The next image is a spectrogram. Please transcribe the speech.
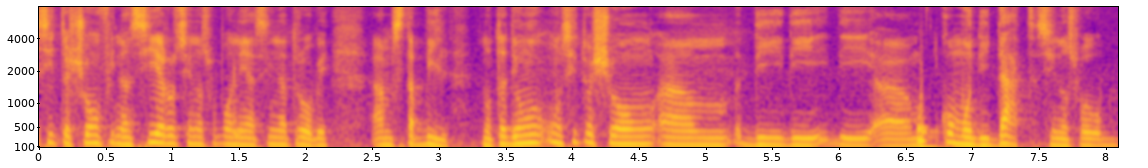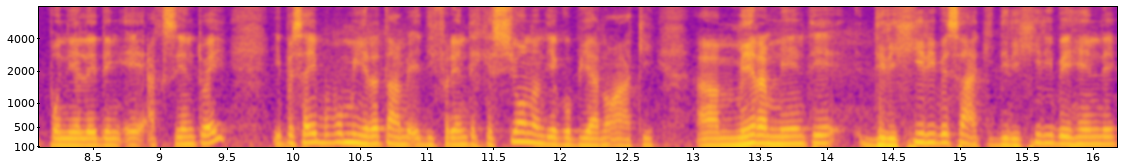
situação financeira, se nós propõe assim na trobe, um, stabil. Não está de uma um situação um, de, de, de um, comodidade, se nós propõe ele em acento aí. E aí, vou mira também é diferente gestão do governo aqui, meramente dirigir e aqui, dirigir e gente,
